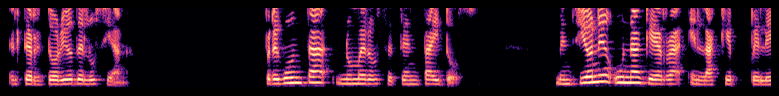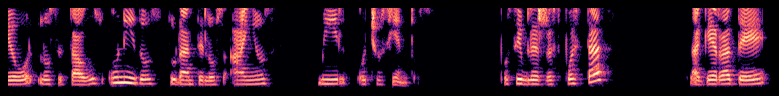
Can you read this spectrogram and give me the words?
el territorio de Luisiana. Pregunta número 72. Mencione una guerra en la que peleó los Estados Unidos durante los años 1800. Posibles respuestas. La guerra de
